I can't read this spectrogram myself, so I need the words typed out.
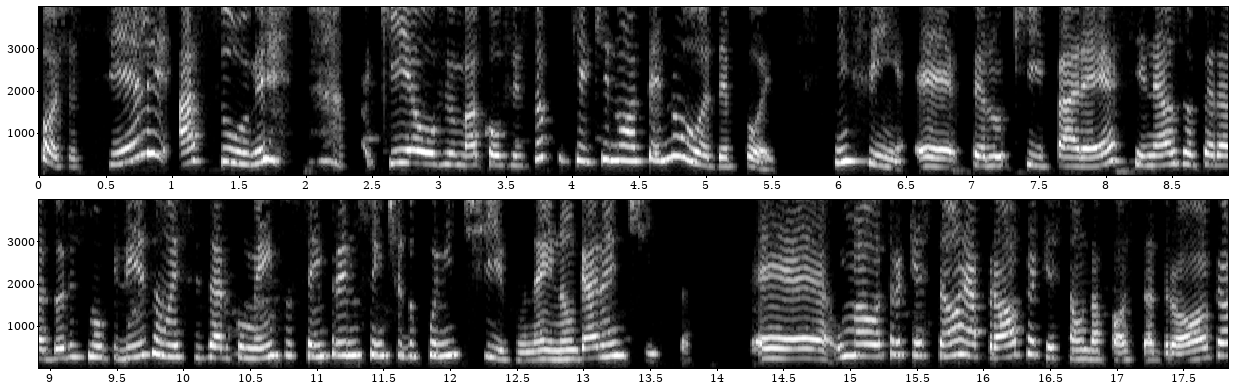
Poxa, se ele assume que houve uma confissão, por que, que não atenua depois? Enfim, é, pelo que parece, né, os operadores mobilizam esses argumentos sempre no sentido punitivo, né, e não garantista. É, uma outra questão é a própria questão da posse da droga,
